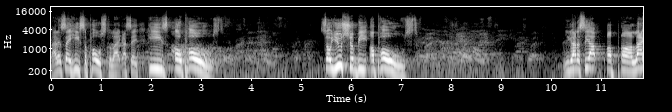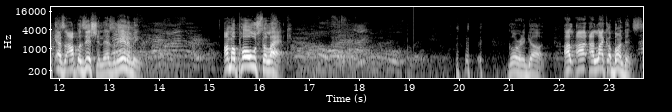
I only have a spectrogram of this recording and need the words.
I didn't say he's supposed to like, I say he's opposed. So you should be opposed. You got to see op- op- uh, lack as an opposition, as an enemy. I'm opposed to lack. Glory to God. I, I, I like abundance.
